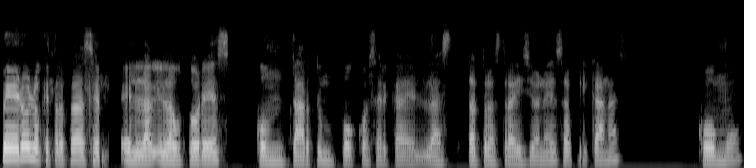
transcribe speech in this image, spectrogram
pero lo que trata de hacer el, autor es contarte un poco acerca de las, tanto las tradiciones africanas como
